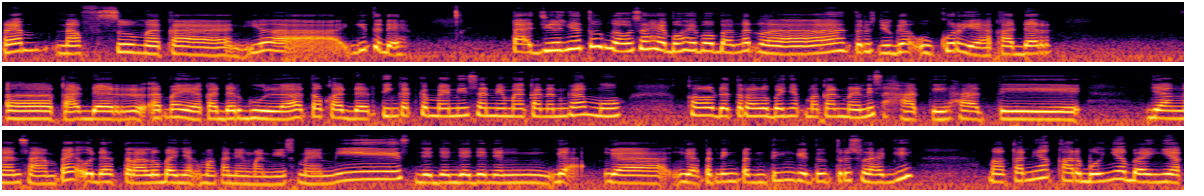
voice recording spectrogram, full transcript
rem nafsu makan ya gitu deh takjilnya tuh nggak usah heboh-heboh banget lah terus juga ukur ya kadar uh, kadar apa ya kadar gula atau kadar tingkat kemanisannya makanan kamu kalau udah terlalu banyak makan manis hati-hati jangan sampai udah terlalu banyak makan yang manis-manis jajan-jajan yang nggak nggak nggak penting-penting gitu terus lagi makannya karbonya banyak.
